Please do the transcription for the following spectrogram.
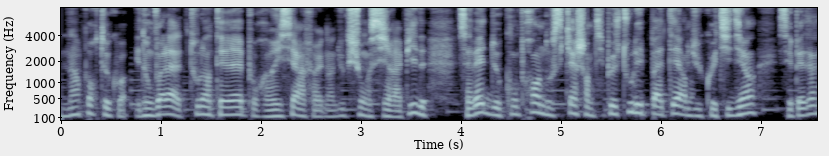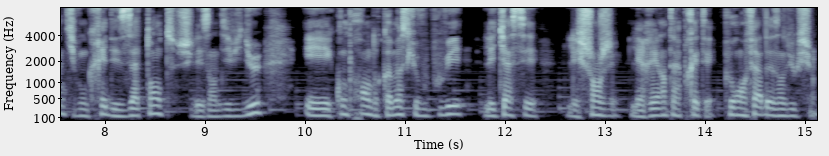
n'importe quoi. Et donc voilà, tout l'intérêt pour réussir à faire une induction aussi rapide, ça va être de comprendre où se cachent un petit peu tous les patterns du quotidien, ces patterns qui vont créer des attentes chez les individus et comprendre comment est-ce que vous pouvez les casser, les changer, les réinterpréter pour en faire des inductions.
